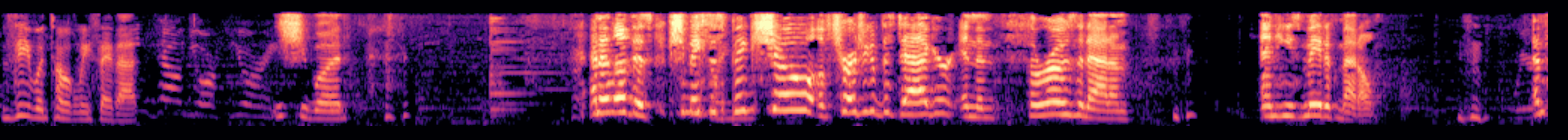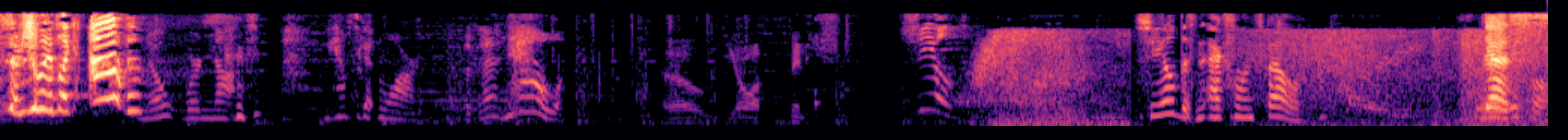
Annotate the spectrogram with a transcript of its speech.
true. Z would totally say that. Down your fury. She would. And I love this. She makes this big show of charging up this dagger and then throws it at him. And he's made of metal. And so Julian's like, ah! No, Shield is an excellent spell. Very Yes. useful.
